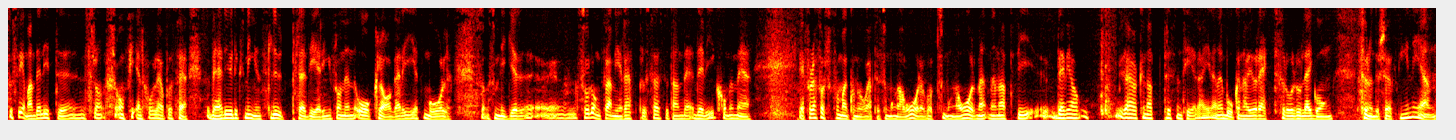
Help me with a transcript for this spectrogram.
då ser man det lite från, från fel håll, jag på att säga. Det här är ju liksom ingen slutplädering från en åklagare i ett mål som, som ligger eh, så långt fram i en rättsprocess, utan det, det vi kommer med för det första får man komma ihåg att det är så många år, det har gått så många år, men, men att vi, det vi har, det har kunnat presentera i den här boken har ju räckt för att rulla igång förundersökningen igen.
